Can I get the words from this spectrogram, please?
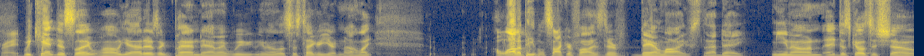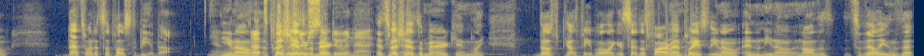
right. we can't just say, well, yeah, there's a pandemic. We, you know, let's just take a year. No, like a lot of people sacrificed their damn lives that day. You know, and it just goes to show that's what it's supposed to be about. Yeah, You know, that's especially cool as an American. doing that. especially Yeah. as American, like those those people, like I said, those firemen, police, you know, and you know, and all the civilians that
